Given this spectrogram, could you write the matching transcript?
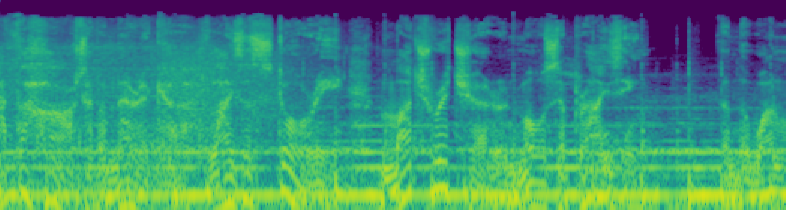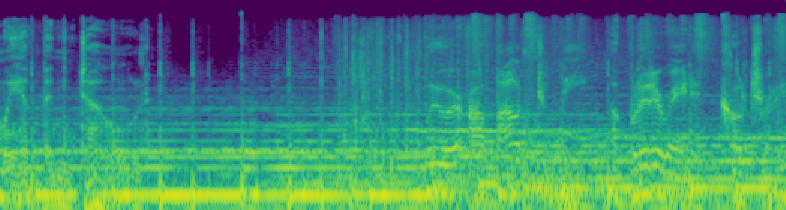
At the heart of America lies a story much richer and more surprising than the one we have been told. We were about to be obliterated culturally.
